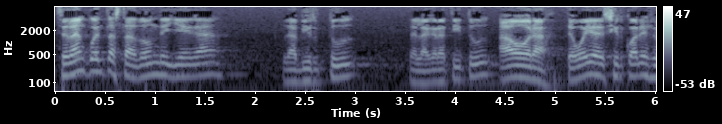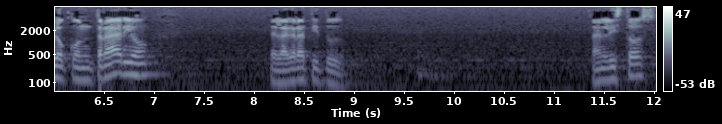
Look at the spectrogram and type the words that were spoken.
¿Se dan cuenta hasta dónde llega la virtud de la gratitud? Ahora, te voy a decir cuál es lo contrario de la gratitud. ¿Están listos?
